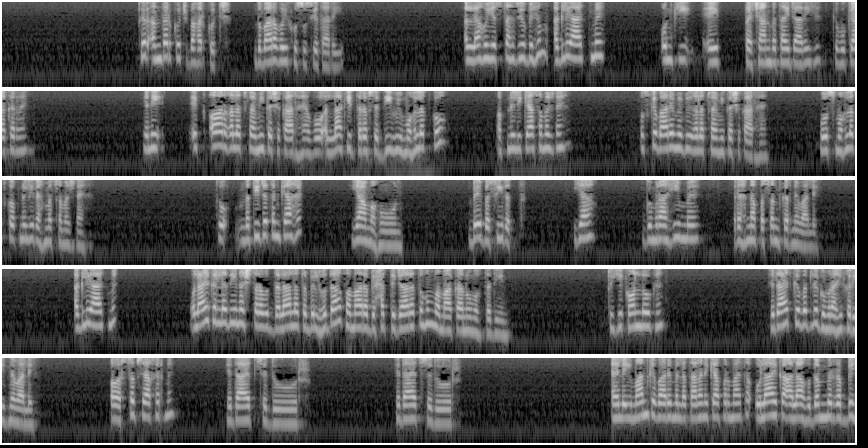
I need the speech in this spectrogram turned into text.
پھر اندر کچھ، باہر کچھ، دوبارہ وہی خصوصیت آ رہی۔ اللہ یستہزی بہم، اگلی آیت میں ان کی ایک پہچان بتائی جا رہی ہے کہ وہ کیا کر رہے ہیں۔ یعنی ایک اور غلط فہمی کا شکار ہے، وہ اللہ کی طرف سے دی ہوئی مہلت کو اپنے لیے کیا سمجھ رہے ہیں؟ اس کے بارے میں بھی غلط فہمی کا شکار ہے۔ وہ اس مہلت کو اپنے لیے رحمت سمجھ رہے ہیں۔ تو نتیجتن کیا ہے؟ یا مہون۔ بے بصیرت یا گمراہی میں رہنا پسند کرنے والے۔ اگلی آیت میں الاک الدین اشتر دلالت بالہدا فمار بحت تجارت ہوں وما کانو محتدین تو یہ کون لوگ ہیں؟ ہدایت کے بدلے گمراہی خریدنے والے۔ اور سب سے آخر میں، ہدایت سے دور۔ ہدایت سے دور۔ اہل ایمان کے بارے میں اللہ تعالیٰ نے کیا فرمایا تھا؟ الا کا اللہ ہدم رب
